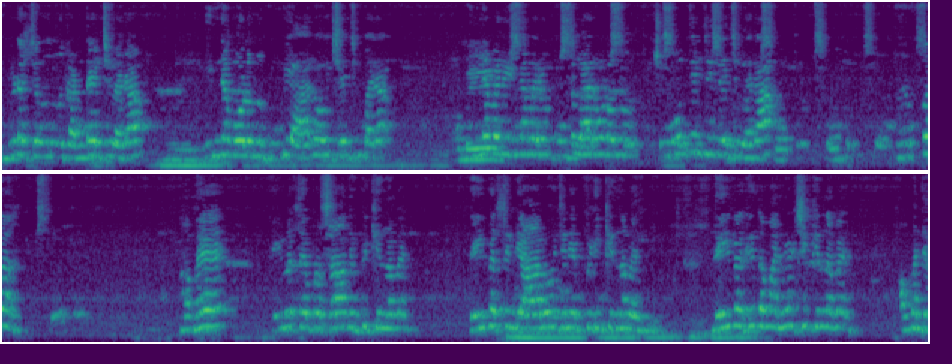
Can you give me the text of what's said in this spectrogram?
ഇവിടെ ചെന്ന് കണ്ടേച്ച് വരാം. ഇന്ന പോലൊന്ന് കൂടി ആലോചിച്ചും വരാം. ഇന്നവരും ഇന്നവരും കൂട്ടുകാരോടൊന്ന് ചോദ്യം ചെയ്തേച്ച് വരാം. അമേ ദൈവത്തെ പ്രസാദിപ്പിക്കുന്നവൻ ദൈവത്തിന്റെ ആലോചനയെ പിടിക്കുന്നവൻ ദൈവഹിതം അന്വേഷിക്കുന്നവൻ അവന്റെ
